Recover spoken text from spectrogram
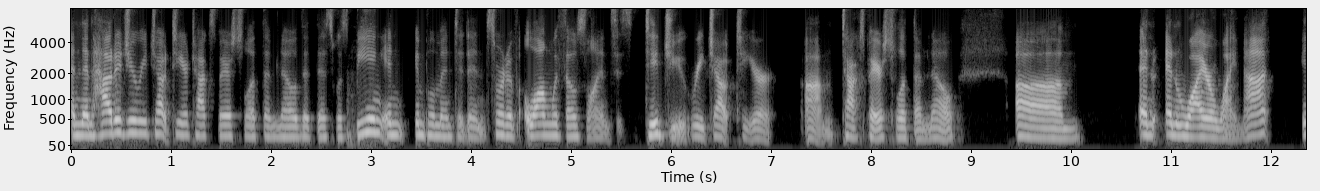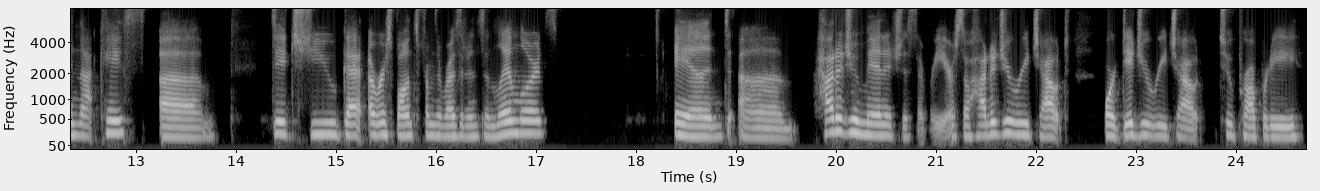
and then how did you reach out to your taxpayers to let them know that this was being in, implemented and sort of along with those lines is did you reach out to your um, taxpayers to let them know. Um, and and why or why not in that case? Um, did you get a response from the residents and landlords? And um, how did you manage this every year? So how did you reach out or did you reach out to property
